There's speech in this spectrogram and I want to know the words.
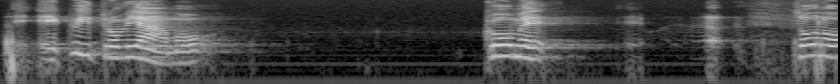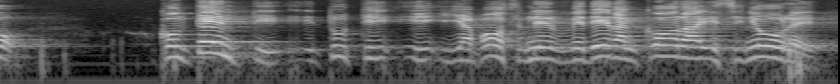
E, e qui troviamo come eh, sono contenti tutti gli apostoli nel vedere ancora il Signore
